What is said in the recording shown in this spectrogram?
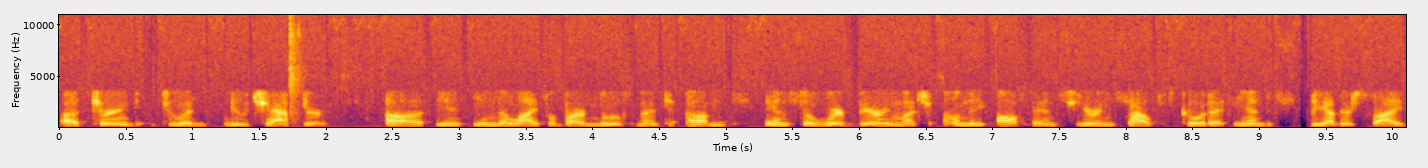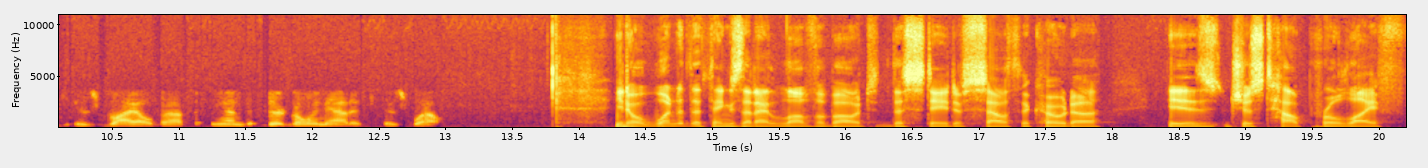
uh, turned to a new chapter uh, in, in the life of our movement. Um, and so we're very much on the offense here in South Dakota, and the other side is riled up, and they're going at it as well. You know, one of the things that I love about the state of South Dakota is just how pro life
